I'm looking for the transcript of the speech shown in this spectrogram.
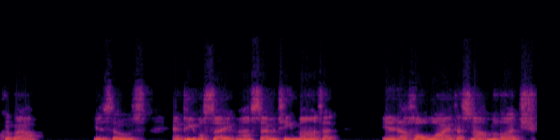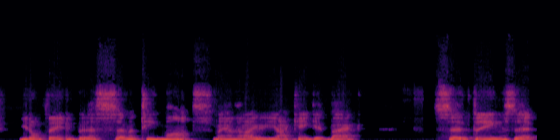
about is those. And people say, well, 17 months. I, in a whole life, that's not much. You don't think, but that's 17 months, man. That I, I can't get back. Said things that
